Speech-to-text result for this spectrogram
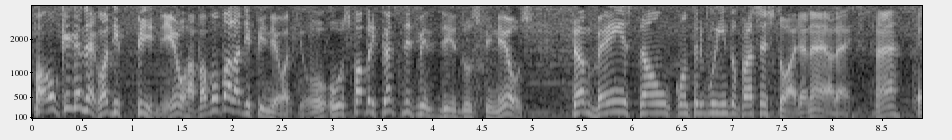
Mas o que é negócio de pneu, rapaz? Vamos falar de pneu aqui. Os fabricantes de- de- dos pneus também estão contribuindo para essa história, né, Alex? Né? É,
